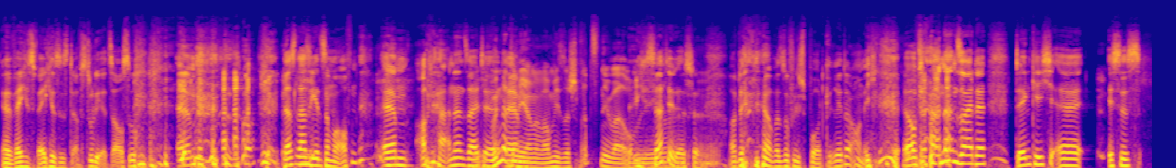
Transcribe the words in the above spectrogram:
Äh, welches welches ist, darfst du dir jetzt aussuchen. ähm, so, das lasse ich jetzt nochmal offen. Ähm, auf der anderen Seite. ich wunderte ähm, mich immer, warum die so Spritzen überall rumliegen. ich sag dir das schon. Der, aber so viel Sportgeräte auch nicht. Auf der anderen Seite denke ich, äh, ist es,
